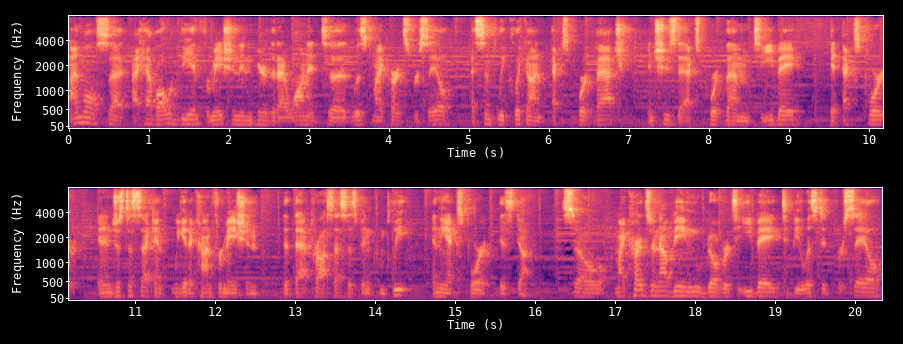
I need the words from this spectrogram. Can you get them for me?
I'm all set. I have all of the information in here that I wanted to list my cards for sale. I simply click on export batch and choose to export them to eBay, hit export, and in just a second, we get a confirmation that that process has been complete and the export is done. So my cards are now being moved over to eBay to be listed for sale.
